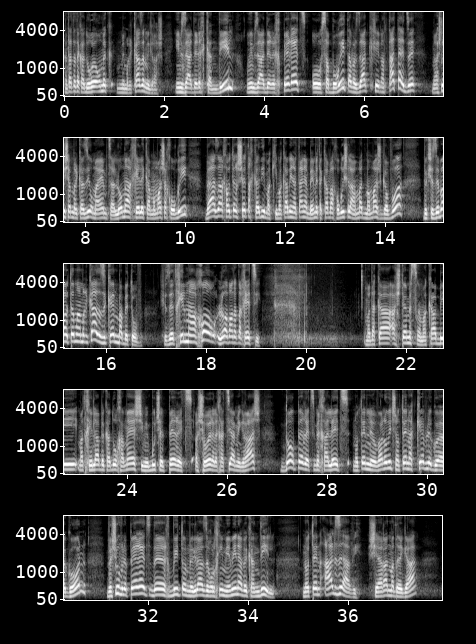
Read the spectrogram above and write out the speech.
נתת את הכדורי עומק ממרכז המגרש. אם זה היה דרך קנדיל, או אם זה היה דרך פרץ, או סבורית, אבל זה היה כשנתת את זה מהשליש המרכזי או מהאמצע, לא מהחלק הממש אחורי, ואז היה לך יותר שטח קדימה, כי מכבי נתניה באמת הקו האחורי שלה עמד ממש גבוה, וכשזה בא יותר מהמרכז אז זה כן בא בטוב. כשזה התחיל מאחור, לא עברת את החצי. בדקה ה-12 מכבי מתחילה בכדור 5 עם עיבוד של פרץ השוער לחצי המגרש, דור פרץ מחלץ, נותן ליובנוביץ', נותן עקב לגויגון, ושוב לפרץ דרך ביטון וגלאזר הולכים ימינה וקנדיל נותן על זהבי שירד מדרגה,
